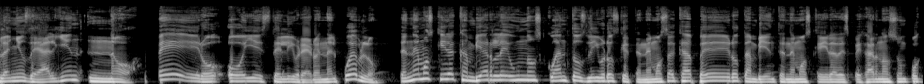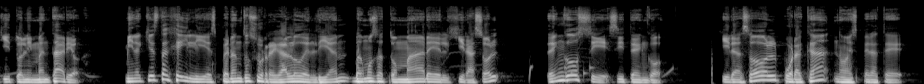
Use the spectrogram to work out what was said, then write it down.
cumpleaños de alguien? No, pero hoy está el librero en el pueblo. Tenemos que ir a cambiarle unos cuantos libros que tenemos acá, pero también tenemos que ir a despejarnos un poquito el inventario. Mira, aquí está Hailey esperando su regalo del día. Vamos a tomar el girasol. ¿Tengo? Sí, sí tengo. Girasol por acá. No, espérate.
